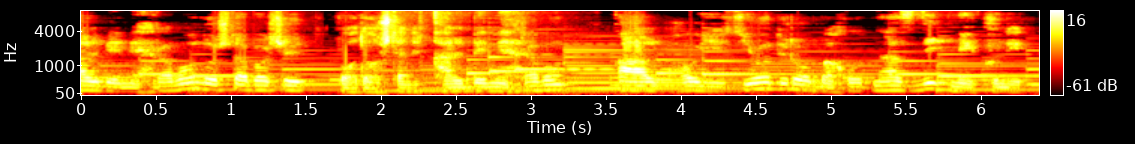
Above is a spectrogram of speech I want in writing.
قلب مهربان داشته باشید. با داشتن قلب مهربان قلب های زیادی را به خود نزدیک می کنید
